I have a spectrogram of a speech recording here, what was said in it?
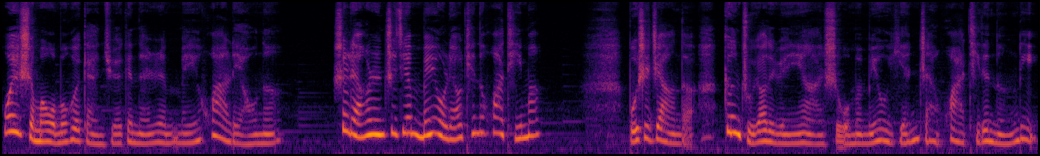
为什么我们会感觉跟男人没话聊呢？是两个人之间没有聊天的话题吗？不是这样的，更主要的原因啊，是我们没有延展话题的能力。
